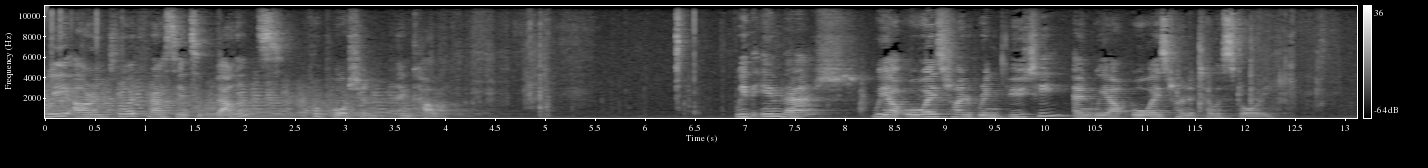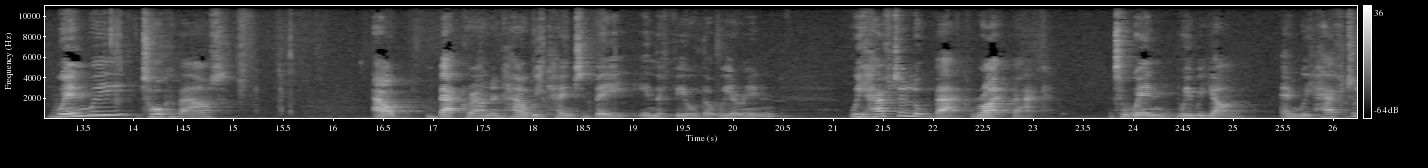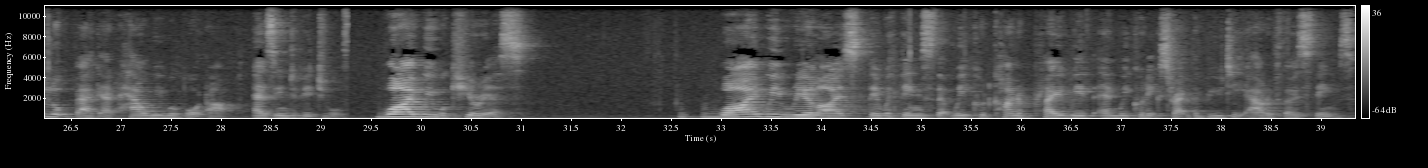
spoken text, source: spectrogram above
we are employed for our sense of balance, proportion, and colour. Within that, we are always trying to bring beauty and we are always trying to tell a story. When we talk about our background and how we came to be in the field that we are in, we have to look back, right back to when we were young, and we have to look back at how we were brought up as individuals, why we were curious, why we realized there were things that we could kind of play with and we could extract the beauty out of those things.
